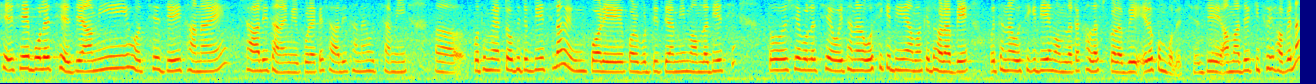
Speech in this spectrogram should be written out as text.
সে সে বলেছে যে আমি হচ্ছে যেই থানায় শাহালি থানায় মিরপুর একে শাহালি থানায় হচ্ছে আমি প্রথমে একটা অভিযোগ দিয়েছিলাম এবং পরে পরবর্তীতে আমি মামলা দিয়েছি। তো সে বলেছে ওই থানার ওসিকে দিয়ে আমাকে ধরাবে ওই থানার ওসিকে দিয়ে মামলাটা খালাস করাবে। এরকম বলেছে যে আমাদের কিছুই হবে না।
